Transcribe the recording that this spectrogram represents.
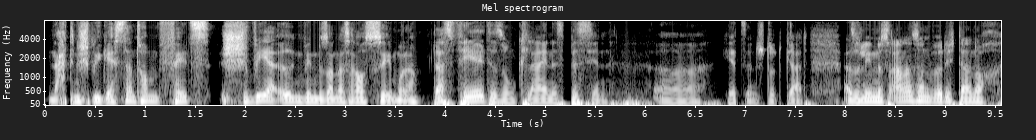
Nach dem Spiel gestern, Tom, fällt es schwer, irgendwen besonders rauszuheben, oder? Das fehlte so ein kleines bisschen äh, jetzt in Stuttgart. Also Linus Arneson würde ich da noch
